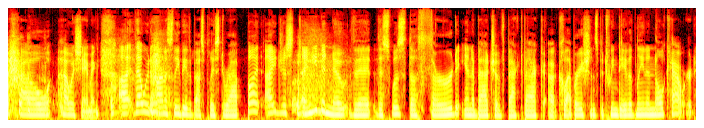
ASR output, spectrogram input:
how how shaming. Uh, that would honestly be the best place to wrap. But I just I need to note that this was the third in a batch of back to back collaborations between David Lean and Noel Coward.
